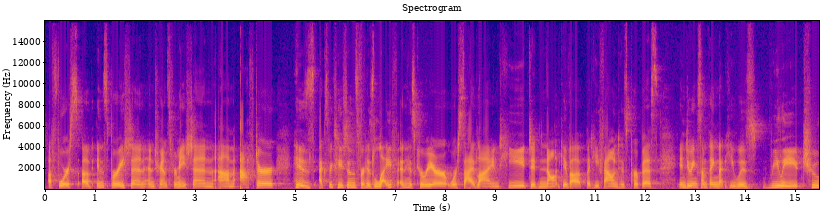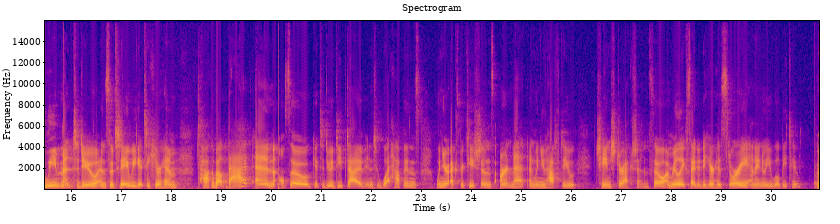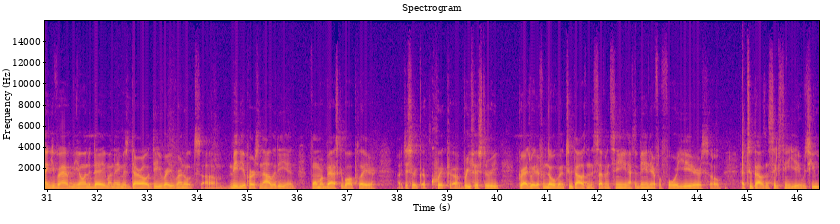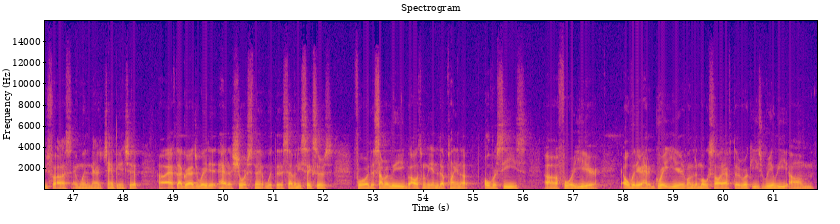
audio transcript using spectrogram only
a force of inspiration and transformation. Um, after his expectations for his life and his career were sidelined, he did not give up, but he found his purpose in doing something that he was really, truly meant to do. And so today we get to hear him talk about that and also get to do a deep dive into what happens when your expectations aren't met and when you have to change direction. So I'm really excited to hear his story, and I know you will be too. Thank you for having me on today. My name is Darryl D. Ray Reynolds, um, media personality and former basketball player. Uh, just a, a quick, uh, brief history. Graduated from Nova in 2017 after being there for four years. So that 2016 year was huge for us and winning the national championship. Uh, after I graduated, had a short stint with the 76ers for the summer league, but ultimately ended up playing up overseas uh, for a year. Over there, had a great year. One of the most sought after rookies. Really, um,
